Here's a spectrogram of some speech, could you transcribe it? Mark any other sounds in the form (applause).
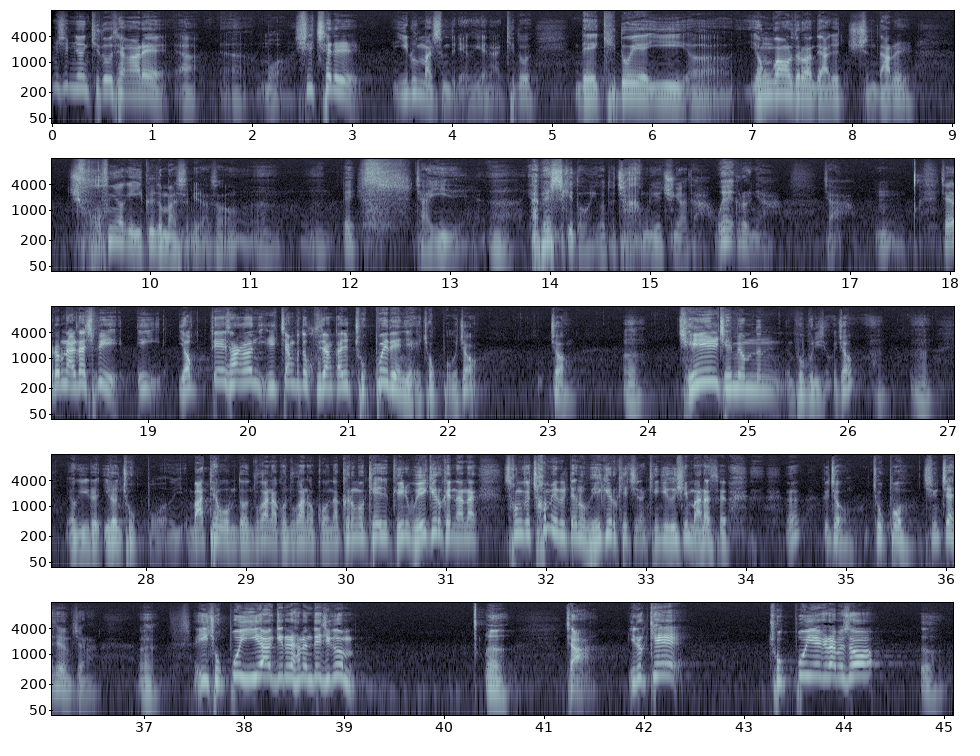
30년 기도 생활에 아, 아, 뭐 실체를 이룬 말씀들이에요. 그게 나 기도 내 기도의 이 어, 영광으로 들어가는데 아주 주- 나를 중요하게 이끌던 말씀이라서. 어, 어. 네. 자, 이 어, 야베스 기도 이것도 참 우리가 중요하다. 왜 그러냐? 자, 음. 자, 여러분 알다시피 이 역대상은 1장부터 9장까지 족보에 대한 얘기예요. 족보, 그죠? 그죠? 어, 제일 재미없는 부분이죠, 그죠? 어, 어. 여기 이런, 이런 족보. 마태복음도 누가 낳고 누가 낳고. 나 그런 거 괜히, 괜히 왜 기록했나? 나 성경 처음 읽을 때는 왜 기록했지 나 굉장히 의심이 많았어요. (laughs) 어? 그죠? 족보. 진짜 재미없잖아. 어. 이 족보 이야기를 하는데 지금 어. 자 이렇게 족보 이야기를 하면서 어.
